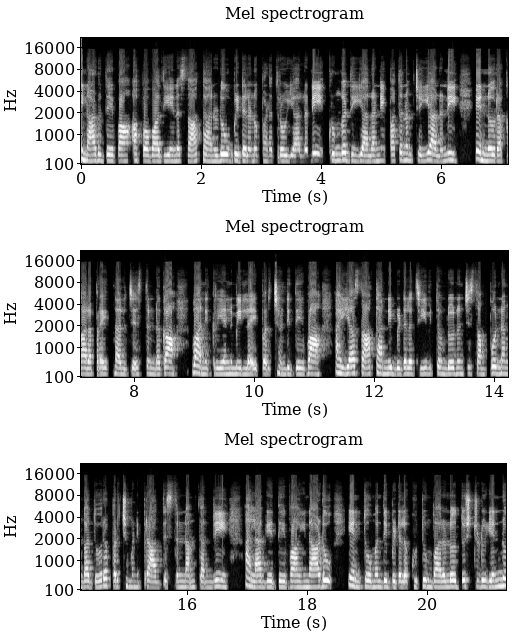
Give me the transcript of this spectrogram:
ఈనాడు దేవా అపవాది అయిన సాతానుడు బిడ్డలను పడద్రోయాలని కృంగదీయాలని పతనం చెయ్యాలని ఎన్నో రకాల ప్రయత్నాలు చేస్తుండగా వాని క్రియల్ని మీ లయపరచండి దేవా. అయ్యా సాతాన్ని బిడ్డల జీవితంలో నుంచి సంపూర్ణంగా దూరపరచమని ప్రార్థిస్తున్నాం తండ్రి. అలాగే దేవా ఈనాడు ఎంతో మంది బిడ్డల కుటుంబాలలో దుష్టుడు ఎన్నో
